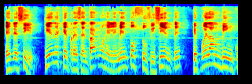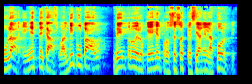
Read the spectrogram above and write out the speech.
Es decir, tienes que presentar los elementos suficientes que puedan vincular, en este caso, al diputado dentro de lo que es el proceso especial en la Corte.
